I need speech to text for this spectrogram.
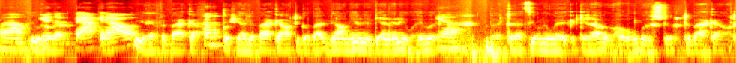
Wow. You had to back it out. You have to back out. of course, you had to back out to go back down in again anyway. But Yeah. but that's the only way I could get out of the hole was to, to back out.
